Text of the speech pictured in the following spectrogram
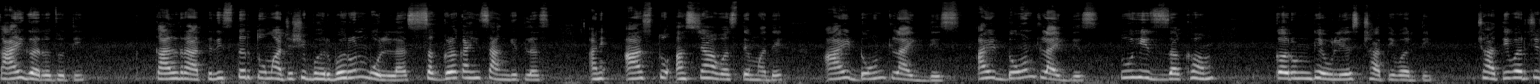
काय गरज होती? काल रात्रीच तर तू माझ्याशी भरभरून बोललास सगळं काही सांगितलंस आणि आज तू अशा अवस्थेमध्ये I don't like this I don't like this तू ही जखम करून ठेवली आहेस छातीवरती. छातीवरची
